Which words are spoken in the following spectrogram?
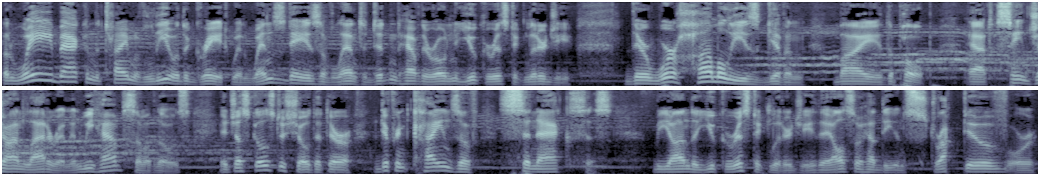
But way back in the time of Leo the Great, when Wednesdays of Lent didn't have their own Eucharistic liturgy, there were homilies given by the Pope at St. John Lateran, and we have some of those. It just goes to show that there are different kinds of synaxis. Beyond the Eucharistic liturgy, they also had the instructive or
